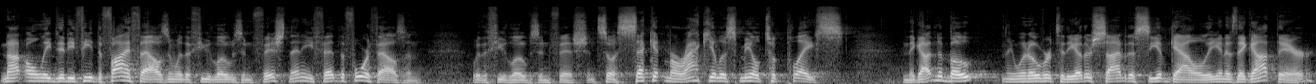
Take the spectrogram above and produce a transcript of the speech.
Not only did he feed the 5,000 with a few loaves and fish, then he fed the 4,000 with a few loaves and fish. And so a second miraculous meal took place. And they got in a boat, and they went over to the other side of the Sea of Galilee. And as they got there,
